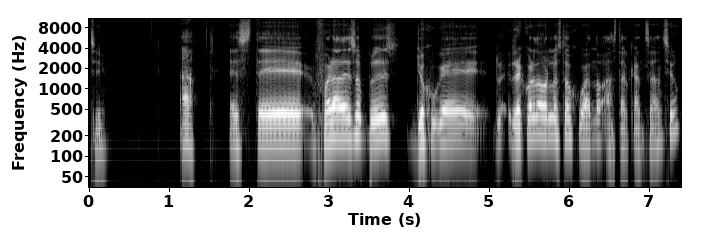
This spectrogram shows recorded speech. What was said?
Sí. Ah, este, fuera de eso, pues yo jugué, re- recuerdo haberlo estado jugando hasta el cansancio.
